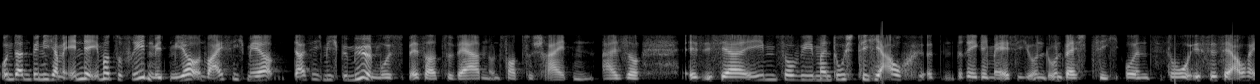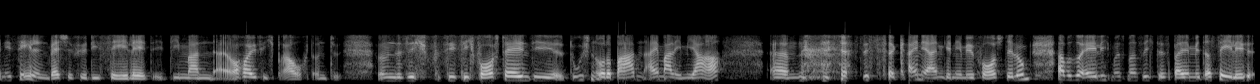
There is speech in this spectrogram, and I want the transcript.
Und dann bin ich am Ende immer zufrieden mit mir und weiß nicht mehr, dass ich mich bemühen muss, besser zu werden und fortzuschreiten. Also es ist ja eben so, wie man duscht sich ja auch äh, regelmäßig und, und wäscht sich. Und so ist es ja auch eine Seelenwäsche für die Seele, die man äh, häufig braucht. Und wenn Sie sich, sich vorstellen, Sie duschen oder baden einmal im Jahr, ähm, das ist keine angenehme Vorstellung, aber so ähnlich muss man sich das bei mit der Seele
